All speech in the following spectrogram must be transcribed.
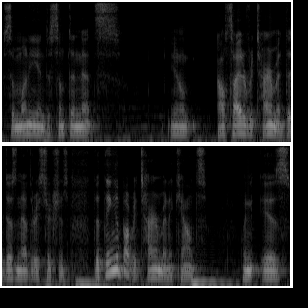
some money into something that's you know outside of retirement that doesn't have the restrictions. The thing about retirement accounts when is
